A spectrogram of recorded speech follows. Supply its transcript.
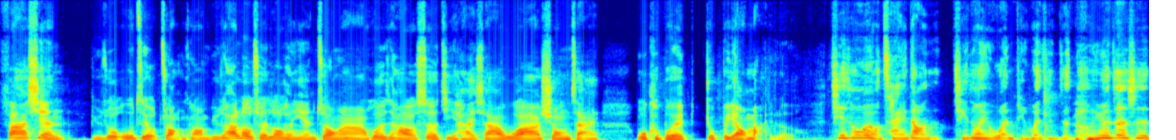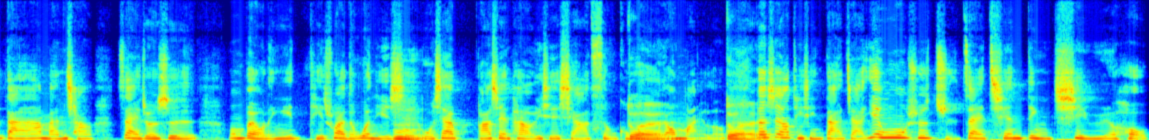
发现，比如说屋子有状况，比如说它漏水漏很严重啊，嗯、或者是它有涉及海砂屋啊、凶宅。我可不可以就不要买了？其实我有猜到其中一个问题会是这个，因为这是大家蛮常在就是蒙贝尔零一提出来的问题是，嗯、我现在发现它有一些瑕疵，我可不可以不要买了？对。但是要提醒大家，验屋是指在签订契约后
